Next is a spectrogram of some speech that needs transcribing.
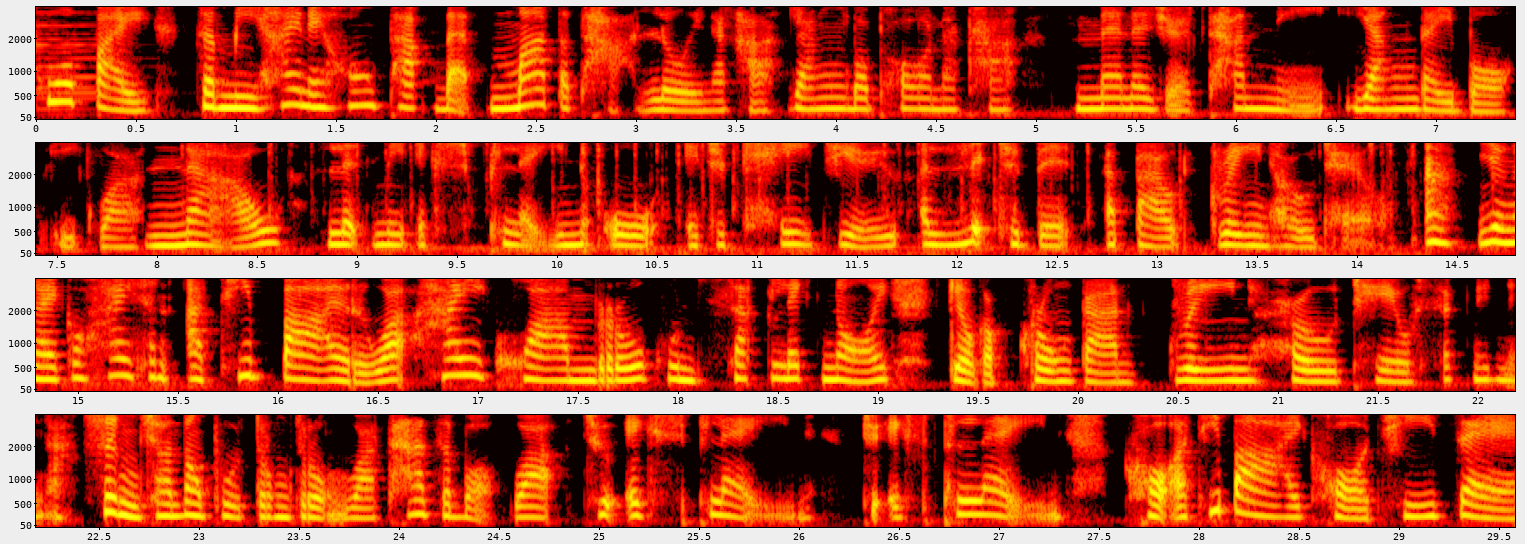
ทั่วไปจะมีให้ในห้องพักแบบมาตรฐานเลยนะคะ ยังบ่พอนะคะ Manager ท่านนี้ยังได้บอกอีกว่า now let me explain or educate you a little bit about Green Hotel อะยังไงก็ให้ฉันอธิบายหรือว่าให้ความรู้คุณสักเล็กน้อย เกี่ยวกับโครงการ Green Hotel สักนิดนึงอะซึ่งฉันต้องพูดตรงๆว่าถ้าจะบอกว่า to explain to explain ขออธิบาย ขอชี้แจง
